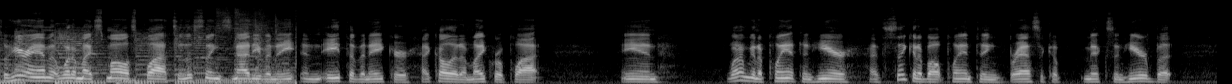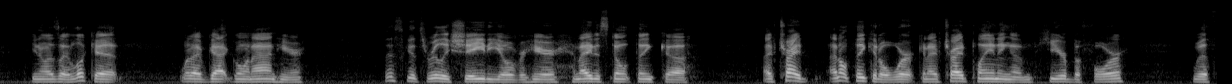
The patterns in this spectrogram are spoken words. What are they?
So here I am at one of my smallest plots, and this thing's not even an eighth of an acre. I call it a micro plot. And what I'm going to plant in here, I was thinking about planting brassica mix in here, but you know, as I look at what I've got going on here, this gets really shady over here, and I just don't think, uh, I've tried, I don't think it'll work, and I've tried planting them here before with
